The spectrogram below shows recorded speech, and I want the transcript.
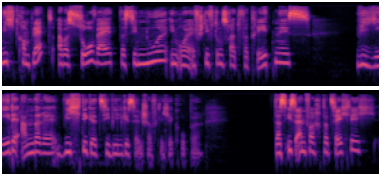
nicht komplett, aber so weit, dass sie nur im ORF-Stiftungsrat vertreten ist, wie jede andere wichtige zivilgesellschaftliche Gruppe. Das ist einfach tatsächlich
